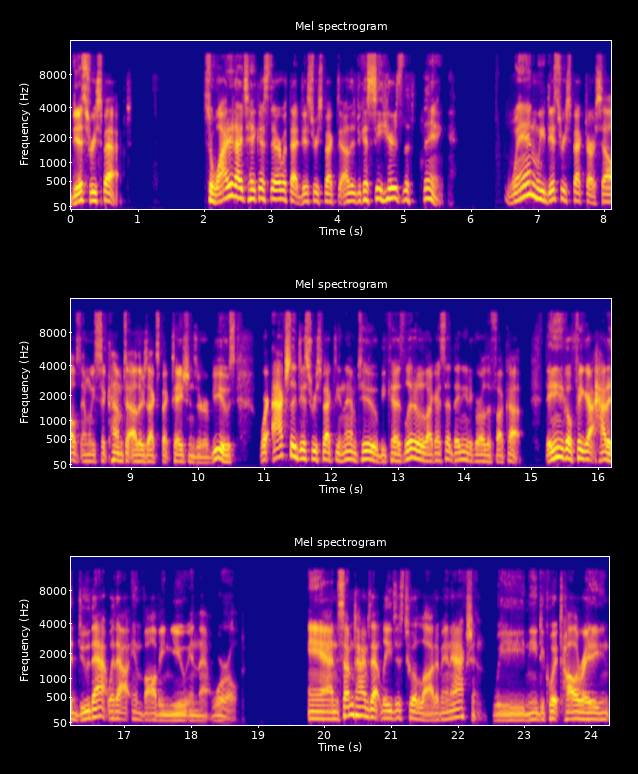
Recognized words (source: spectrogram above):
Disrespect. So why did I take us there with that disrespect to others? Because see, here's the thing when we disrespect ourselves and we succumb to others' expectations or abuse, we're actually disrespecting them too, because literally, like I said, they need to grow the fuck up. They need to go figure out how to do that without involving you in that world. And sometimes that leads us to a lot of inaction. We need to quit tolerating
